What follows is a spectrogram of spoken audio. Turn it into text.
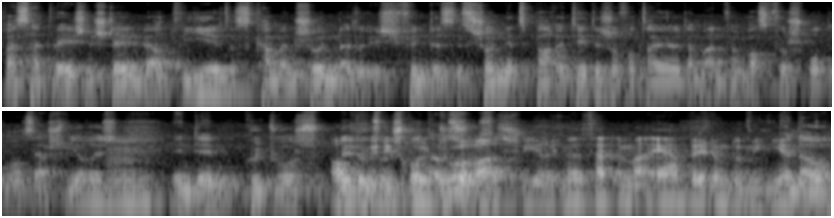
was hat welchen Stellenwert wie, das kann man schon, also ich finde, es ist schon jetzt paritätischer verteilt. Am Anfang war es für Sport immer sehr schwierig, mhm. in dem Kultur-, Bildungs- und Sportausschuss. Kultur war es schwierig, ne? es hat immer eher Bildung dominiert, genau.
